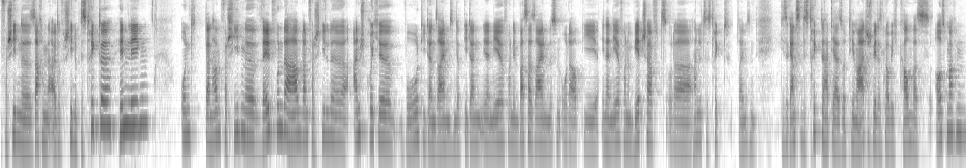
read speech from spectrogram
verschiedene Sachen, also verschiedene Distrikte hinlegen und dann haben verschiedene Weltwunder haben dann verschiedene Ansprüche, wo die dann sein müssen. Ob die dann in der Nähe von dem Wasser sein müssen oder ob die in der Nähe von einem Wirtschafts- oder Handelsdistrikt sein müssen diese ganzen Distrikte hat ja so thematisch, wird das glaube ich kaum was ausmachen.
